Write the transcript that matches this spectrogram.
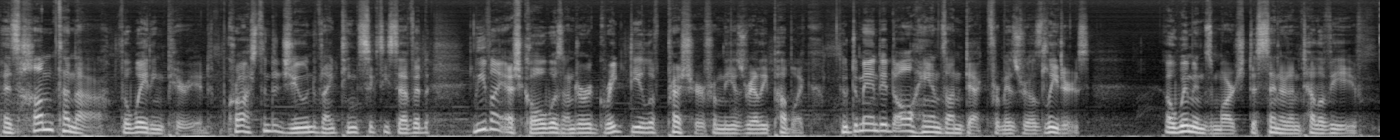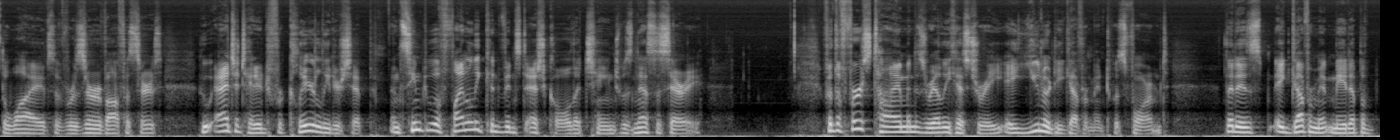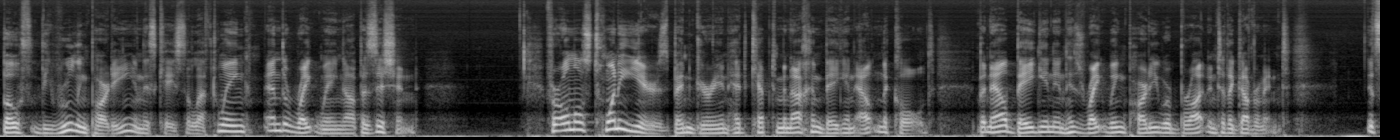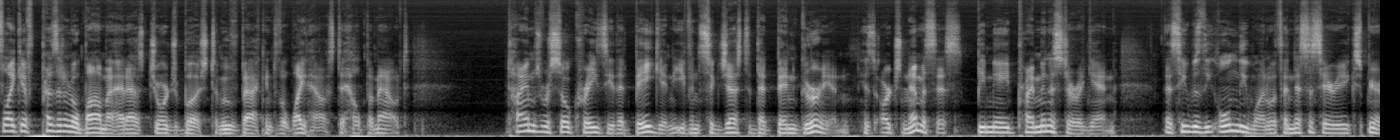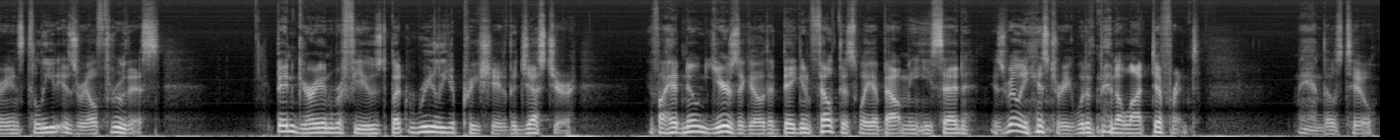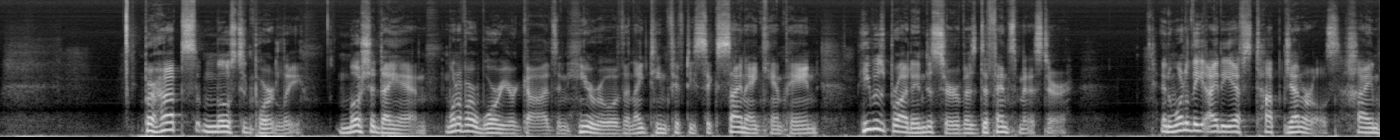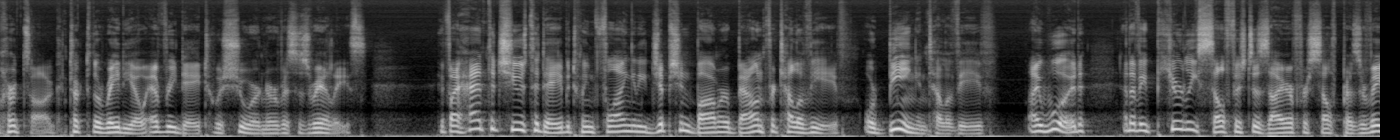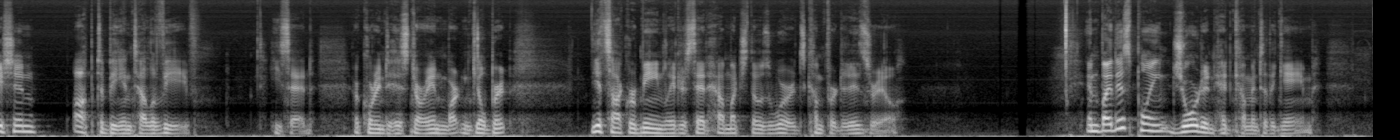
As Hamtanah, the waiting period, crossed into June of 1967, Levi Eshkol was under a great deal of pressure from the Israeli public, who demanded all hands on deck from Israel's leaders. A women's march descended on Tel Aviv, the wives of reserve officers, who agitated for clear leadership and seemed to have finally convinced Eshkol that change was necessary. For the first time in Israeli history, a unity government was formed. That is, a government made up of both the ruling party, in this case the left wing, and the right wing opposition. For almost 20 years, Ben Gurion had kept Menachem Begin out in the cold, but now Begin and his right wing party were brought into the government. It's like if President Obama had asked George Bush to move back into the White House to help him out. Times were so crazy that Begin even suggested that Ben Gurion, his arch nemesis, be made prime minister again, as he was the only one with the necessary experience to lead Israel through this. Ben Gurion refused, but really appreciated the gesture. If I had known years ago that Begin felt this way about me, he said, Israeli history would have been a lot different. Man, those two. Perhaps most importantly, Moshe Dayan, one of our warrior gods and hero of the 1956 Sinai campaign, he was brought in to serve as defense minister. And one of the IDF's top generals, Chaim Herzog, took to the radio every day to assure nervous Israelis. If I had to choose today between flying an Egyptian bomber bound for Tel Aviv or being in Tel Aviv, I would, out of a purely selfish desire for self preservation, opt to be in Tel Aviv, he said, according to historian Martin Gilbert. Yitzhak Rabin later said how much those words comforted Israel. And by this point, Jordan had come into the game.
